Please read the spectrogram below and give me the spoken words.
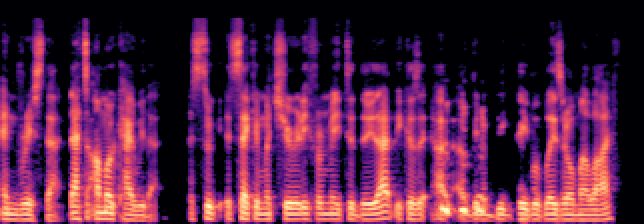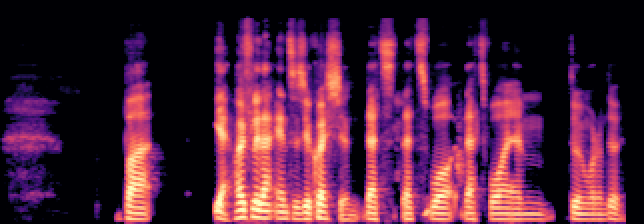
and risk that. That's I'm okay with that. It's took a second maturity for me to do that because I, I've been a big people pleaser all my life. But yeah, hopefully that answers your question. That's that's what that's why I'm doing what I'm doing.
